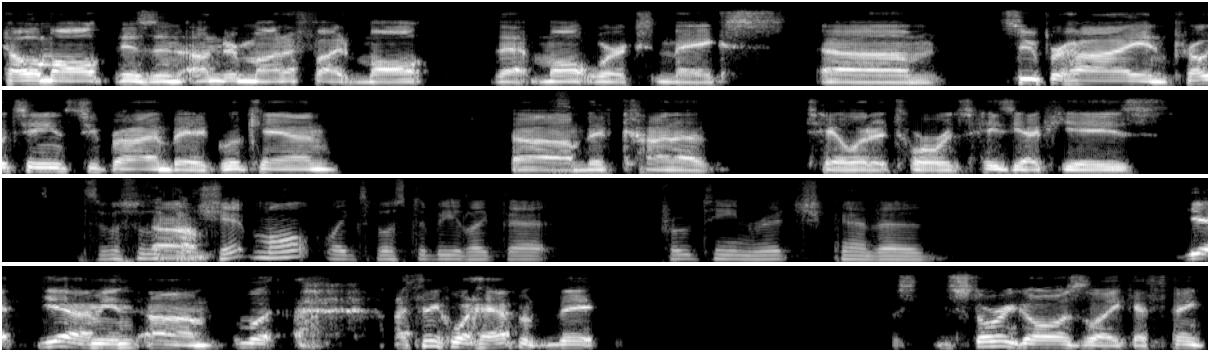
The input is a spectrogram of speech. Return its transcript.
Hella Malt is an under-modified malt that Maltworks makes. Um, super high in protein, super high in beta glucan. Um, they've kind of tailored it towards hazy IPAs. It's supposed to be like um, a chit malt, like supposed to be like that protein rich kind of. Yeah, yeah. I mean, um, what I think what happened, they the story goes like I think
